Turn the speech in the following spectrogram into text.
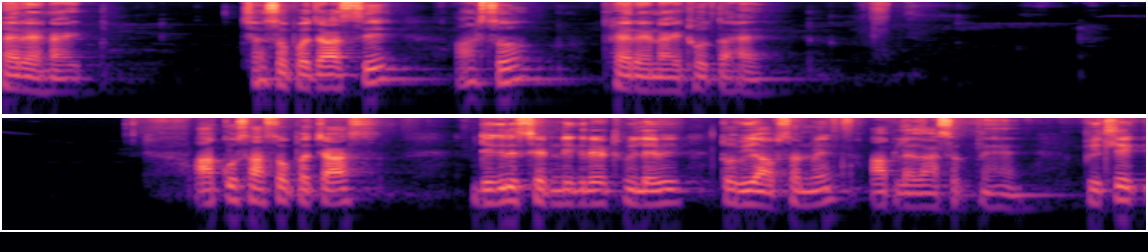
फ़ारेनहाइट 650 से 800 फ़ारेनहाइट होता है। आपको 750 डिग्री सेंटीग्रेड मिले भी तो भी ऑप्शन में आप लगा सकते हैं। पिछले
